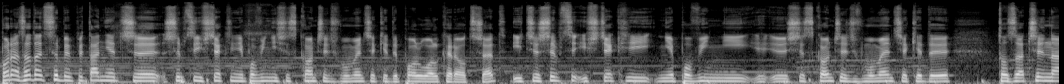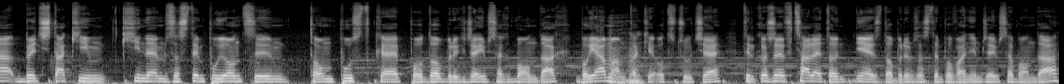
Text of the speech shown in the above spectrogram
Pora zadać sobie pytanie, czy Szybcy i Wściekli nie powinni się skończyć w momencie, kiedy Paul Walker odszedł i czy Szybcy i Wściekli nie powinni y, się skończyć w momencie, kiedy to zaczyna być takim kinem zastępującym tą pustkę po dobrych Jamesach Bondach, bo ja mam Mhm. takie odczucie, tylko że wcale to nie jest dobrym zastępowaniem Jamesa Bonda.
